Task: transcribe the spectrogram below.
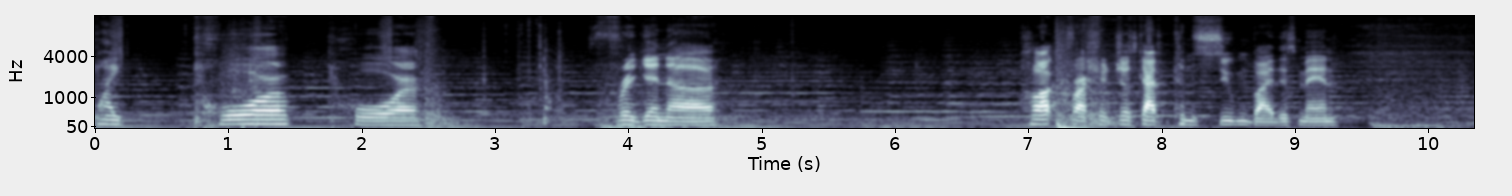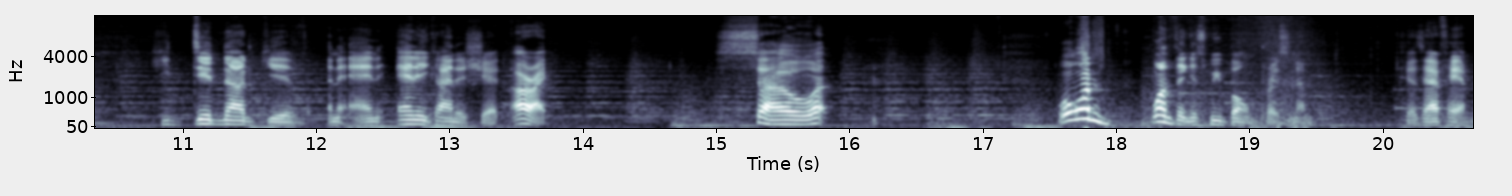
My poor, poor friggin' uh Heart Crusher just got consumed by this man. He did not give an, an any kind of shit. Alright. So Well one one thing is we bone prison him. Because F him.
